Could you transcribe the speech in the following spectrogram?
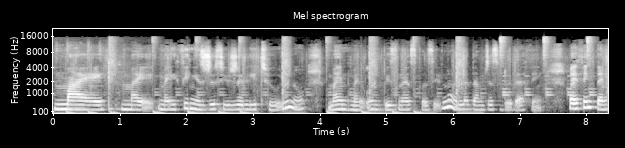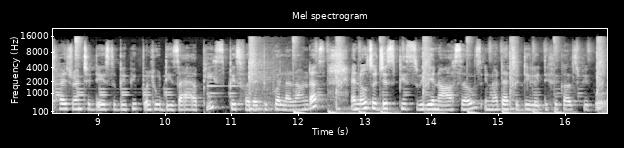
my my my thing is just usually to you know mind my own business because you know let them just do their thing. But I think the encouragement today is to be people who desire peace, peace for the people around us, and and also just peace within ourselves in order to deal with difficult people.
